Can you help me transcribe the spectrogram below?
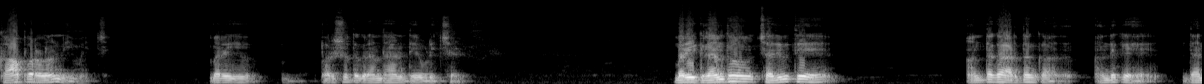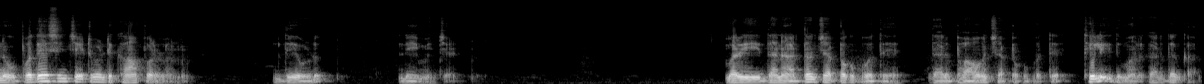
కాపురలను నియమించి. మరి పరిశుద్ధ గ్రంథాన్ని దేవుడిచ్చాడు. మరి ఈ గ్రంథం చదివితే అంతగా అర్థం కాదు. అందుకే దాన్ని ఉపదేశించేటువంటి కాపురలను దేవుడు నియమించాడు. మరి దాని అర్థం చెప్పకపోతే దాని భావం చెప్పకపోతే తెలియదు మనకు అర్థం కాదు.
